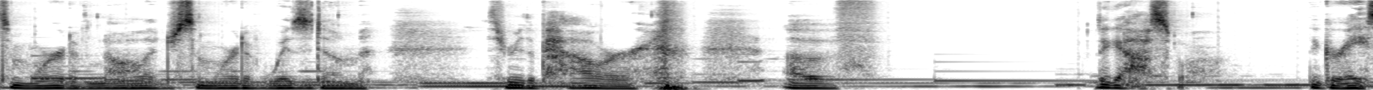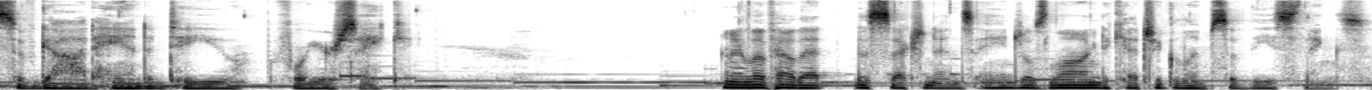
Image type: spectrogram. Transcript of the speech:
some word of knowledge, some word of wisdom through the power of the gospel, the grace of God handed to you for your sake. And I love how that this section ends. Angels long to catch a glimpse of these things.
